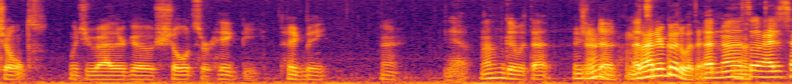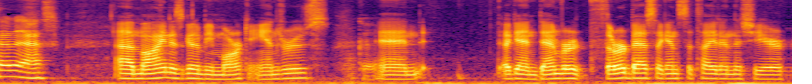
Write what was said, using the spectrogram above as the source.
Schultz, Would you rather go Schultz or Higbee? Higbee. Yeah. Well, I'm good with that. Who's your All right, dad? I'm That's- glad you're good with it. that, no, that's I just had to ask. Uh, mine is going to be Mark Andrews. Okay. And again, Denver third best against the tight end this year.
